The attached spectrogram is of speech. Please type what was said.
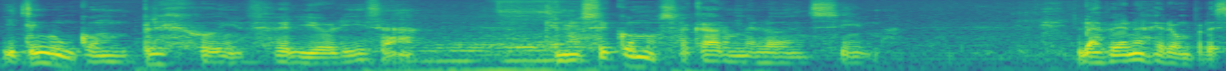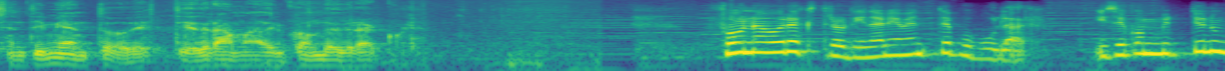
y tengo un complejo de inferioridad que no sé cómo sacármelo de encima. Las venas era un presentimiento de este drama del conde Drácula. Fue una obra extraordinariamente popular y se convirtió en un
